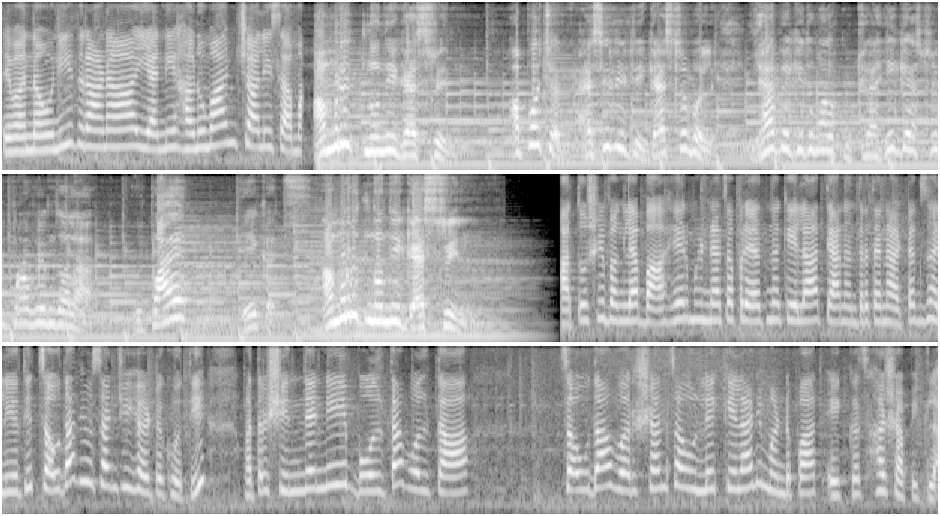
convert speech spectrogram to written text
तेव्हा नवनीत राणा यांनी हनुमान चालिसा अमृत नोनी गॅस्ट्रिन अपचन ऍसिडिटी गॅस्ट्रबल ह्यापैकी तुम्हाला कुठलाही गॅस्ट्रिक प्रॉब्लेम झाला उपाय एकच. अमृत नोनी गॅस्ट्रिन. मातोश्री बंगल्याबाहेर म्हणण्याचा प्रयत्न केला त्यानंतर त्यांना अटक झाली होती. चौदा दिवसांची ही अटक होती. मात्र शिंदेंनी बोलता बोलता चौदा वर्षांचा उल्लेख केला आणि मंडपात एकच हशा पिकला.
